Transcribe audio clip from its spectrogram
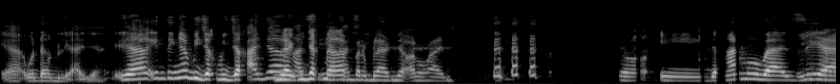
ya udah beli aja. Ya intinya bijak-bijak aja. Bela- nggak bijak sih? dalam Nggak sih? berbelanja online Yoi, jangan mubazir ya iya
